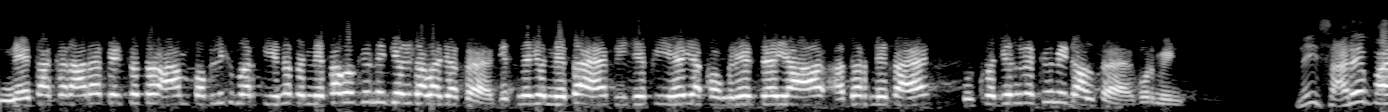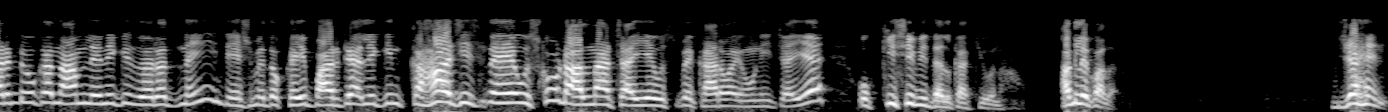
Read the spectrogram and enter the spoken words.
नेता करा रहा है तो इससे तो आम पब्लिक मरती है ना तो नेता को क्यों नहीं जेल डाला जाता है? जितने जो नेता है बीजेपी है या कांग्रेस है या अदर नेता है उसको जेल में क्यों नहीं डालता है गवर्नमेंट? नहीं सारे पार्टियों का नाम लेने की ज़रूरत नहीं देश में तो कई पार्टियाँ लेकिन कहा जिसने है उसको डालना चाहिए उस पर कार्रवाई होनी चाहिए वो किसी भी दल का क्यों ना हो। अगले कॉलर। जय हिंद।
